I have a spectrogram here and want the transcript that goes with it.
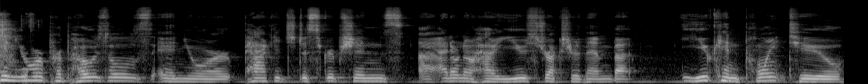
in your proposals and your package descriptions. I, I don't know how you structure them, but you can point to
